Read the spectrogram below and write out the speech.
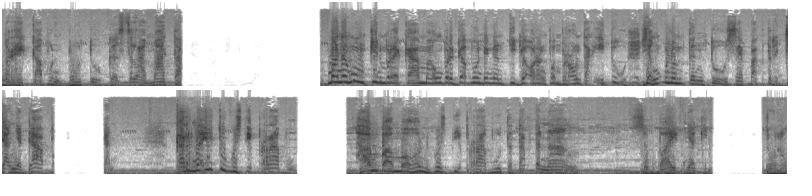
Mereka pun butuh keselamatan. Mana mungkin mereka mau bergabung dengan tiga orang pemberontak itu yang belum tentu sepak terjangnya dapat. Karena itu Gusti Prabu, hamba mohon Gusti Prabu tetap tenang. Sebaiknya kita dulu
